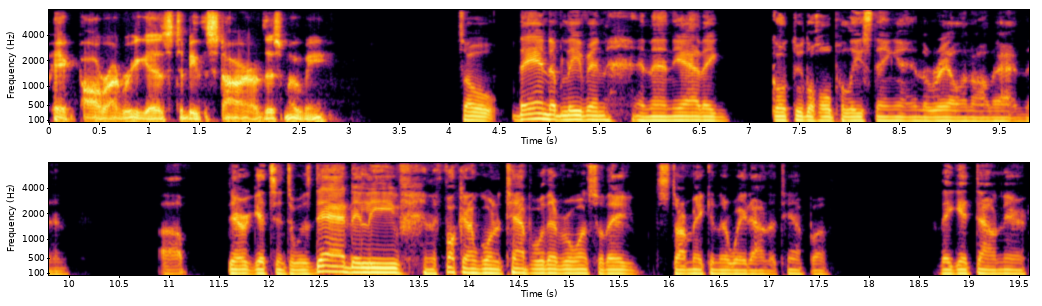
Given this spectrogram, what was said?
picked Paul Rodriguez to be the star of this movie. So they end up leaving, and then yeah, they go through the whole police thing and the rail and all that, and then uh Derek gets into his dad. They leave, and the fucking I'm going to Tampa with everyone, so they start making their way down to Tampa. They get down there,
